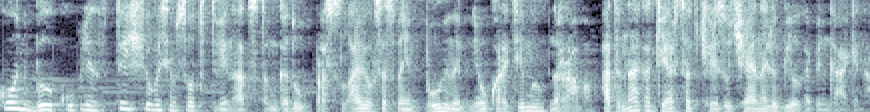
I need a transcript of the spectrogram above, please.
Конь был куплен в 1812 году, прославился своим буйным, неукротимым нравом. Однако герцог чрезвычайно любил Копенгагена.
